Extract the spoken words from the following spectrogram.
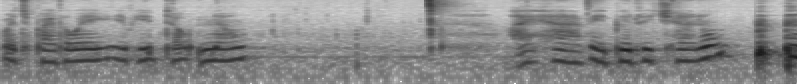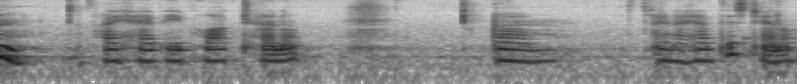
Which, by the way, if you don't know, I have a beauty channel. I have a vlog channel. Um, and I have this channel.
